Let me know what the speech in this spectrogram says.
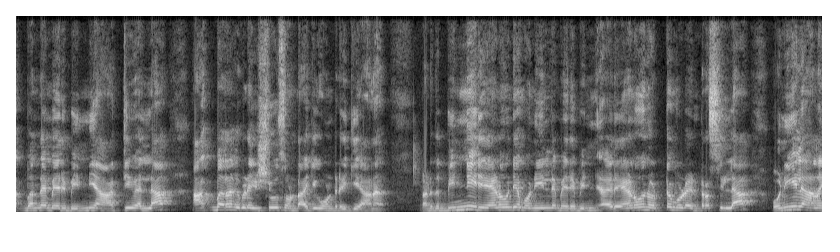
അക്ബറിന്റെ പേര് ബിന്നി ആക്റ്റീവ് അല്ല. അക്ബർ ഇവിടെ ഇഷ്യൂസ് ഉണ്ടാക്കിക്കൊണ്ടിരിക്കുകയാണ്. അടുത്ത് ബിന്നി രേണുവിന്റെ ഒനിലിന്റെ പേര് ബിൻ രേണുവിന് ഒട്ടും ഇവിടെ ഇൻട്രസ്റ്റ് ഇല്ല. ഒനീലാണ്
